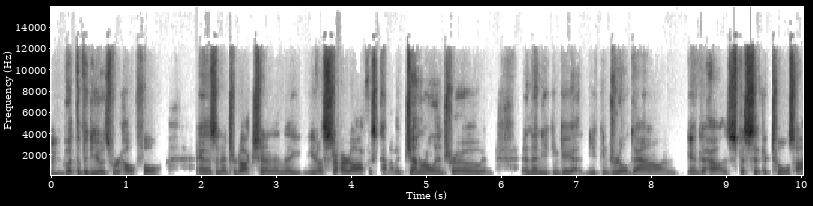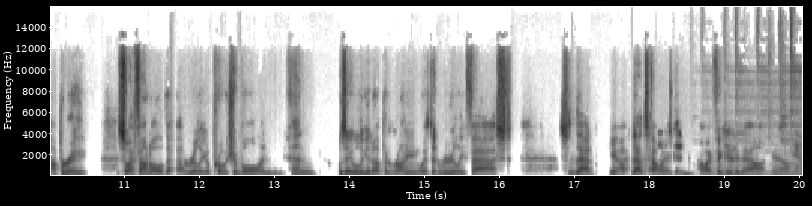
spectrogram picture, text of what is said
Mm-hmm. but the videos were helpful as an introduction and they you know start off as kind of a general intro and and then you can get you can drill down into how the specific tools operate. So i found all of that really approachable and and was able to get up and running with it really fast. So that yeah that's how that's i good. how i figured yeah. it out yeah. Yeah.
